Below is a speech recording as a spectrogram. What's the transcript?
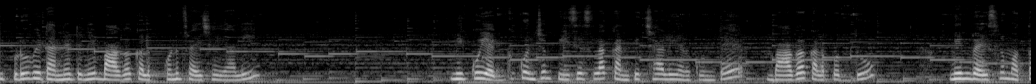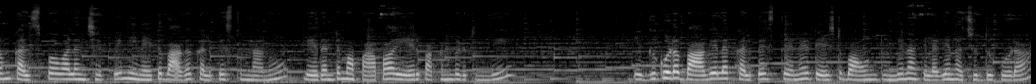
ఇప్పుడు వీటన్నిటిని బాగా కలుపుకొని ఫ్రై చేయాలి. మీకు ఎగ్ కొంచెం పీసెస్లా కనిపించాలి అనుకుంటే బాగా కలపొద్దు. నేను రైస్లో మొత్తం కలిసిపోవాలని చెప్పి నేనైతే బాగా కలిపేస్తున్నాను. లేదంటే మా పాప ఏరు పక్కన పెడుతుంది. ఎగ్ కూడా బాగా ఇలా కలిపేస్తేనే టేస్ట్ బాగుంటుంది. నాకు ఇలాగే నచ్చుద్దు కూడా.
